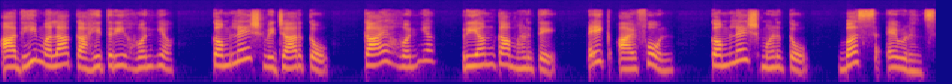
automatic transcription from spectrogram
आधी मला काहीतरी हवन्य कमलेश विचारतो काय हवन्य प्रियंका म्हणते एक आयफोन. कमलेश म्हणतो बस एवढंच.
